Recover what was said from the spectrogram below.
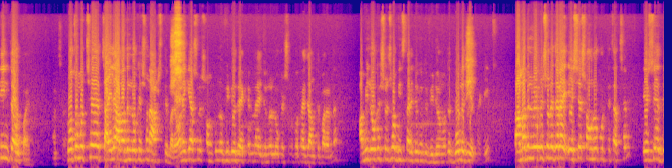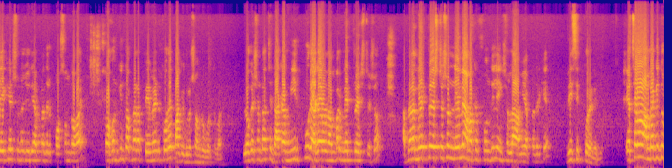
তিনটা উপায়। আচ্ছা। প্রথম হচ্ছে চাইলে আমাদের লোকেশনে আসতে পারে। অনেকে আসলে সম্পূর্ণ ভিডিও দেখেন না এই জন্য লোকেশন কোথায় জানতে পারেন না। আমি লোকেশন সব বিস্তারিত কিন্তু ভিডিওর মধ্যে বলে দিয়ে থাকি। আমাদের লোকেশনে যারা এসে সংগ্রহ করতে চাচ্ছেন এসে দেখে শুনে যদি আপনাদের পছন্দ হয় তখন কিন্তু আপনারা পেমেন্ট করে পাখিগুলো সংগ্রহ করতে পারেন। লোকেশনটা হচ্ছে ঢাকা মিরপুর এগারো নম্বর মেট্রো স্টেশন আপনারা মেট্রো স্টেশন নেমে আমাকে ফোন দিলে ইনশাল্লাহ আমি আপনাদেরকে রিসিভ করে নেব। এছাড়াও আমরা কিন্তু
